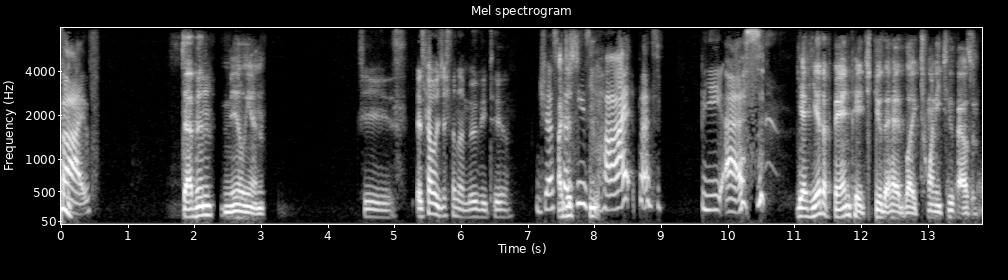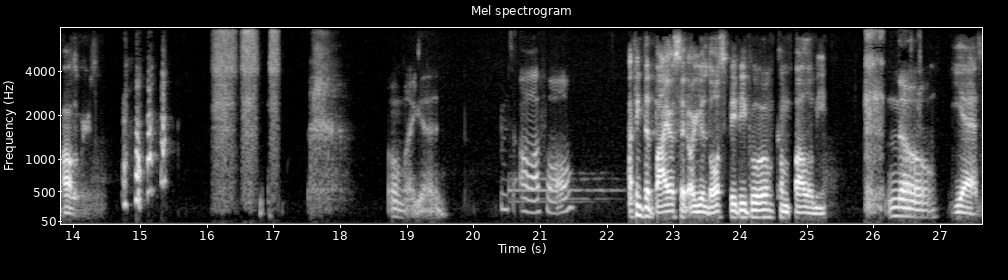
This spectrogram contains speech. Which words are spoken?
Five. Seven million. Jeez, it's probably just from the movie too. Just because just- he's hot, that's BS. Yeah, he had a fan page too that had like twenty two thousand followers. Oh my god. It's awful. I think the bio said, "Are you lost, baby girl? Come follow me." No. Yes.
